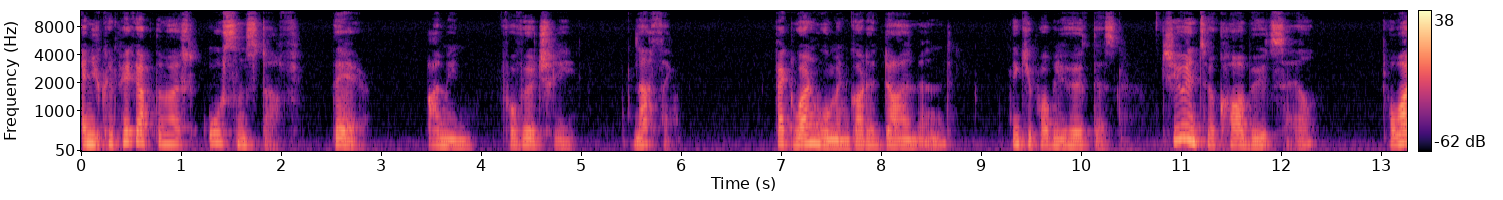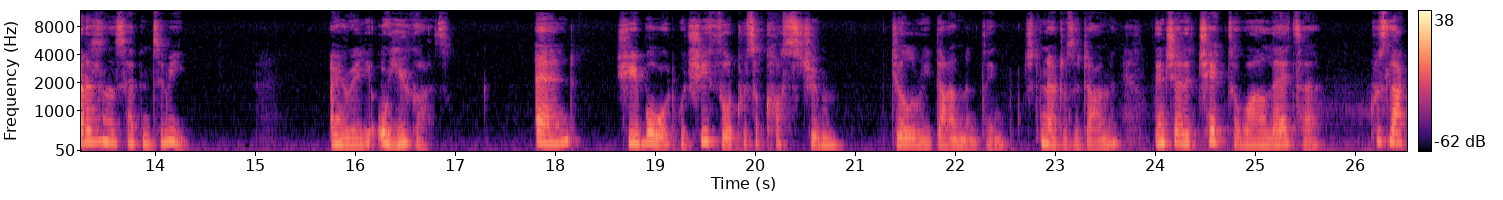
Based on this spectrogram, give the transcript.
and you can pick up the most awesome stuff there. I mean, for virtually nothing. In fact, one woman got a diamond. I think you probably heard this. She went to a car boot sale. Why doesn't this happen to me? I mean, really? Or you guys? And she bought what she thought was a costume jewelry diamond thing. She didn't know it was a diamond. Then she had it checked a while later. It was like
